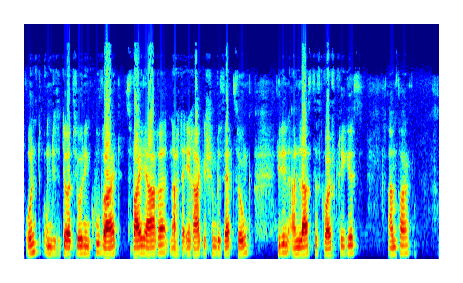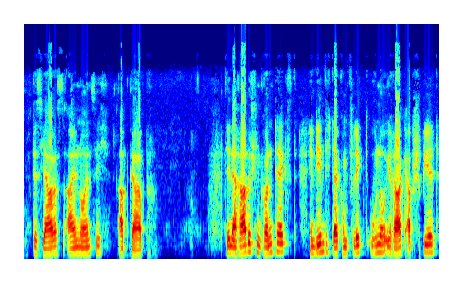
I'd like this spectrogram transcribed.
und um die Situation in Kuwait zwei Jahre nach der irakischen Besetzung, die den Anlass des Golfkrieges Anfang des Jahres 91 abgab. Den arabischen Kontext, in dem sich der Konflikt UNO-Irak abspielt,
